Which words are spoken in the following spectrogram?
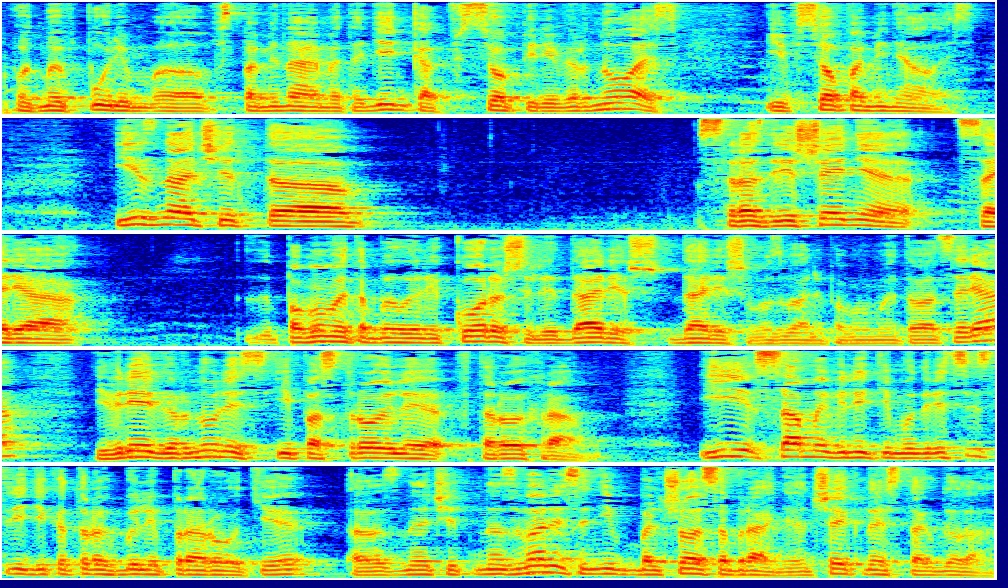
вот мы в Пурим вспоминаем этот день, как все перевернулось и все поменялось. И, значит, с разрешения царя по-моему, это был или Корыш, или Дариш, Дариш его звали, по-моему, этого царя, евреи вернулись и построили второй храм. И самые великие мудрецы, среди которых были пророки, э, значит, назвались они Большое собрание, Аншейк Нестагдула.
